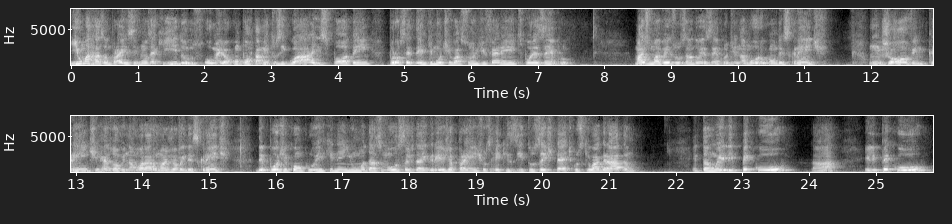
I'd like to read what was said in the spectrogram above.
E uma razão para isso, irmãos, é que ídolos, ou melhor, comportamentos iguais, podem proceder de motivações diferentes. Por exemplo, mais uma vez usando o exemplo de namoro com descrente, um jovem crente resolve namorar uma jovem descrente depois de concluir que nenhuma das moças da igreja preenche os requisitos estéticos que o agradam. Então ele pecou, tá? Ele pecou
